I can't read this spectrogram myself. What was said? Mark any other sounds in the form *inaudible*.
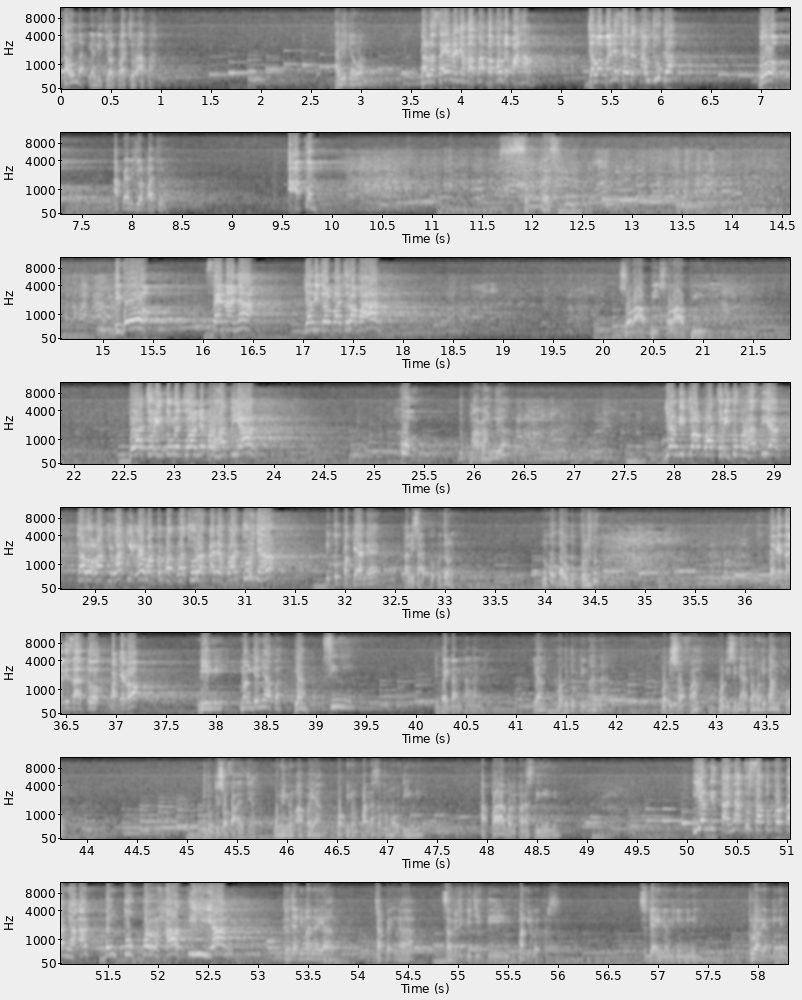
tahu nggak yang dijual pelacur apa? Ayo jawab. Kalau saya nanya bapak bapak udah paham. Jawabannya saya udah tahu juga. Bu apa yang dijual pelacur? Apem. Stres. Ibu saya nanya yang dijual pelacur apaan? Sorabi sorabi. Pelacur itu ngejualnya perhatian. Bu parah lu ya yang dijual pelacur itu perhatian. Kalau laki-laki lewat tempat pelacuran ada pelacurnya. Itu pakaiannya tali satu betul? Lu kok tahu betul? *laughs* Pakai tali satu pakai rok. Mini manggilnya apa? Yang sini. Dipegang tangannya. Yang mau duduk di mana? Mau di sofa mau di sini atau mau di bangku? Duduk di sofa aja. Mau minum apa yang? Mau minum panas atau mau dingin? Apa mau dipanas dinginin? Yang ditanya tuh satu pertanyaan bentuk perhatian. Kerja di mana ya? Capek nggak? Sambil dipijitin panggil waiters. Sediain yang dingin dingin keluar yang dingin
